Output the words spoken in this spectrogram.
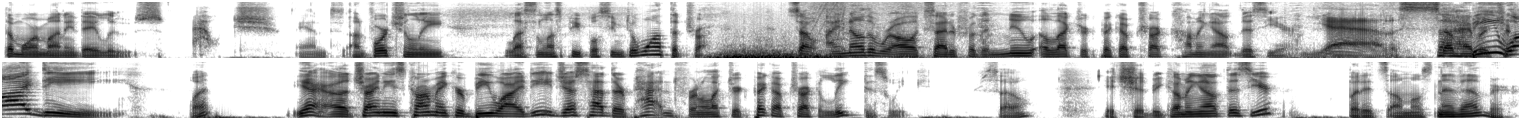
the more money they lose. Ouch. And unfortunately, less and less people seem to want the truck. So I know that we're all excited for the new electric pickup truck coming out this year. Yeah, the, the BYD. What? Yeah, a Chinese car maker BYD just had their patent for an electric pickup truck leaked this week. So it should be coming out this year but it's almost November.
